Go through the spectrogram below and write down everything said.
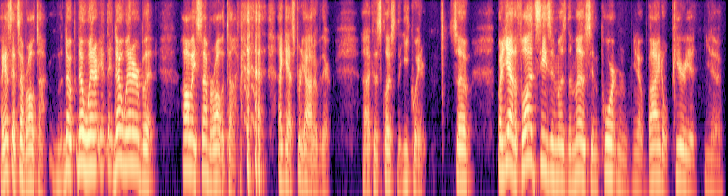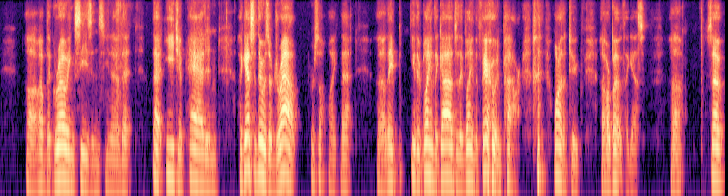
I guess that's summer all the time. No, no winter, no winter, but always summer all the time. I guess pretty hot over there because uh, it's close to the equator. So, but yeah, the flood season was the most important, you know, vital period, you know, uh, of the growing seasons, you know, that that Egypt had. And I guess if there was a drought, or something like that. Uh, they either blame the gods or they blame the pharaoh in power, one of the two, uh, or both, I guess. Uh, so,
